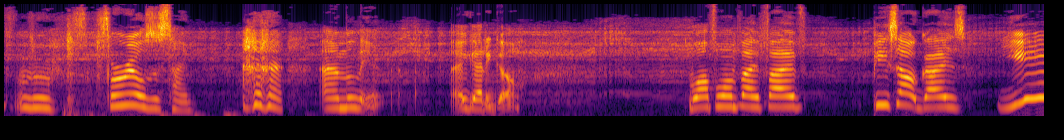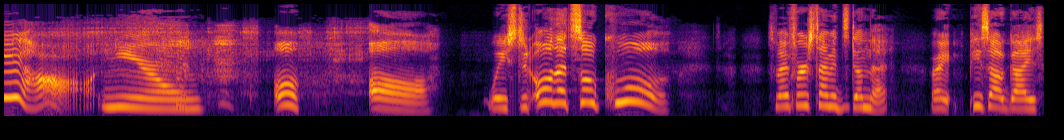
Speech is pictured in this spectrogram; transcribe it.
for, for reals this time. I'm a I gotta go. Waffle one five five. Peace out, guys. Yeehaw! Oh, oh, wasted. Oh, that's so cool. It's my first time it's done that. All right, peace out, guys.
